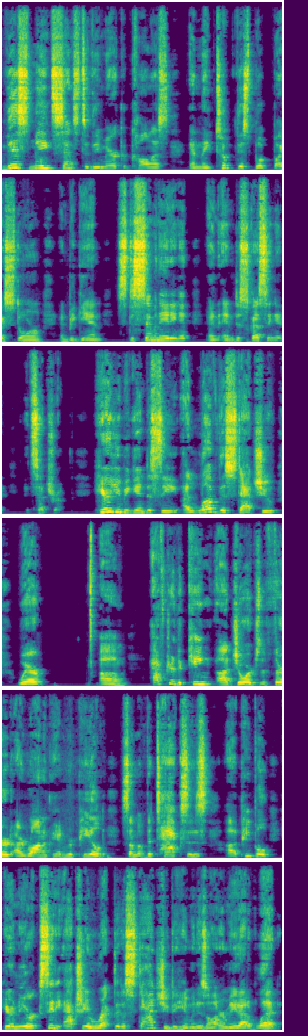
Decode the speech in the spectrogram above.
This made sense to the American colonists, and they took this book by storm and began disseminating it and, and discussing it, etc. Here you begin to see, I love this statue where um, after the King uh, George III, ironically, had repealed some of the taxes, uh, people here in New York City actually erected a statue to him in his honor made out of lead.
